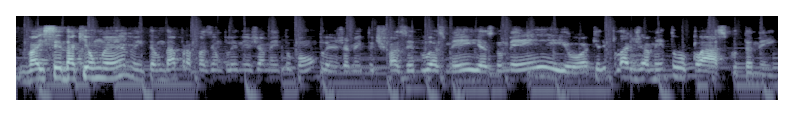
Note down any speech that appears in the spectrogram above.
vai ser daqui a um ano, então dá para fazer um planejamento bom planejamento de fazer duas meias no meio, aquele planejamento clássico também.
